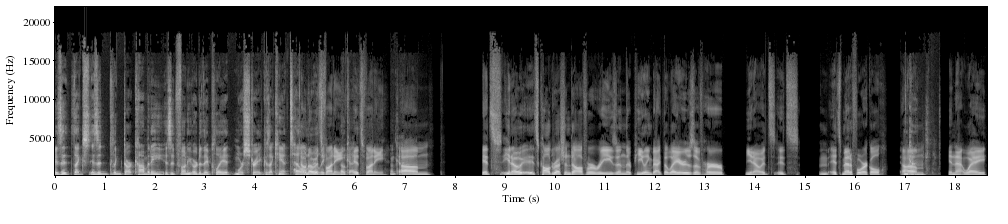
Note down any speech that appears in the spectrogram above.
Is it like is it like dark comedy? Is it funny or do they play it more straight? Because I can't tell. Oh no, really. it's funny. Okay. It's funny. Okay. Um it's you know, it's called Russian doll for a reason. They're peeling back the layers of her, you know, it's it's it's metaphorical Okay. um in that way.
